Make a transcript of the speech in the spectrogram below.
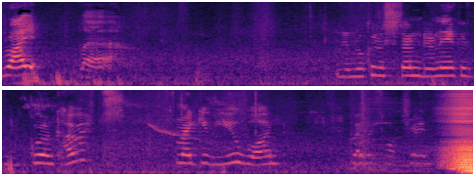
Right there. I'm not going to stand in here because we've grown carrots. I might give you one. Watching.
